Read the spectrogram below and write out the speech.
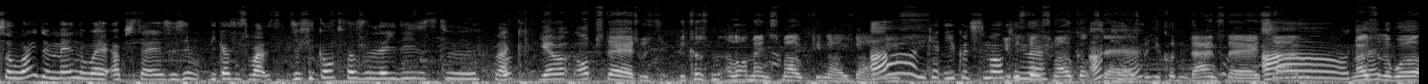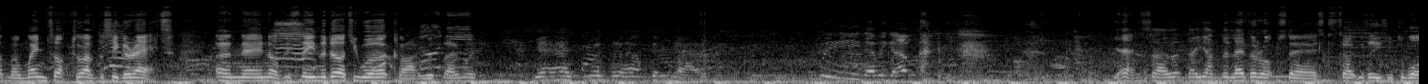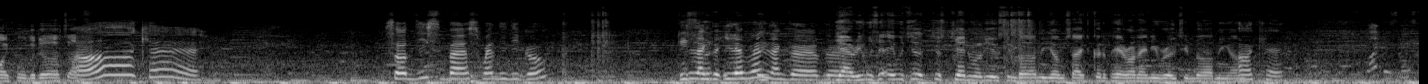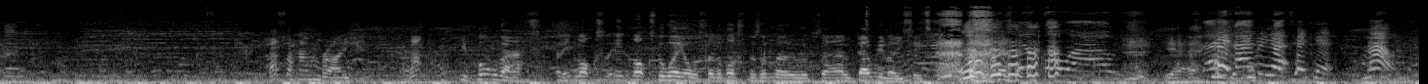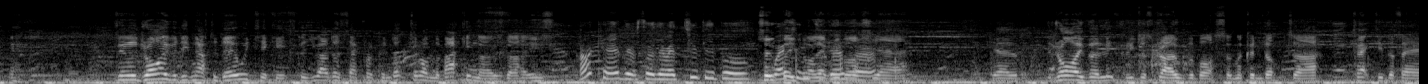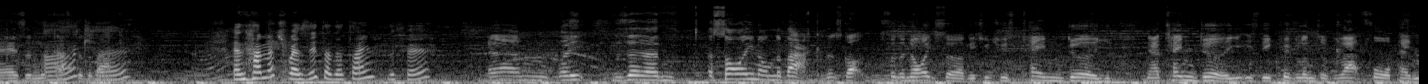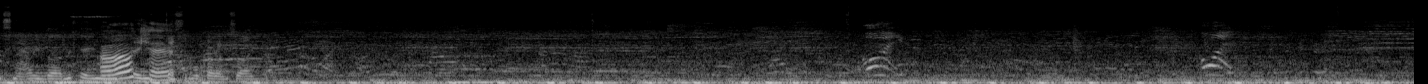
So why the men were upstairs? Is it because it was difficult for the ladies to like? Yeah, upstairs was because a lot of men smoked in those days. Ah, you can you could smoke You could in still the. smoke upstairs, Okay. but you couldn't downstairs. Oh, so most of the workmen went up to have the cigarette, and then obviously in the dirty work clothes they would. Yeah, with the outfit down. Whee, There we go. Yeah, so they had the leather upstairs, so it was easy to wipe all the dirt off. Okay. So this bus, where did it go? This Is it like was- the 11, like the, the... Yeah, it was it was just general use in Birmingham, so it could appear on any route in Birmingham. Okay. What is this thing? That's the handbrake. That, you pull that and it locks it locks the wheel so the bus doesn't move. So don't release it. Go out. yeah. Hey, give me your ticket. Now. So the driver didn't have to deal with tickets because you had a separate conductor on the back in those days. Okay, there, so there were two people Two working people on together. every bus. Yeah. Yeah. The, the driver literally just drove the bus and the conductor collected the fares and looked after the back. Okay. And how much was it at the time, the fare? Um, well, it, there's um, a sign on the back that's got for the night service, which is 10D. Now, 10D is the equivalent of about four pence now in, Birm- in, Oh, in decimal currency. Oi. Oi.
